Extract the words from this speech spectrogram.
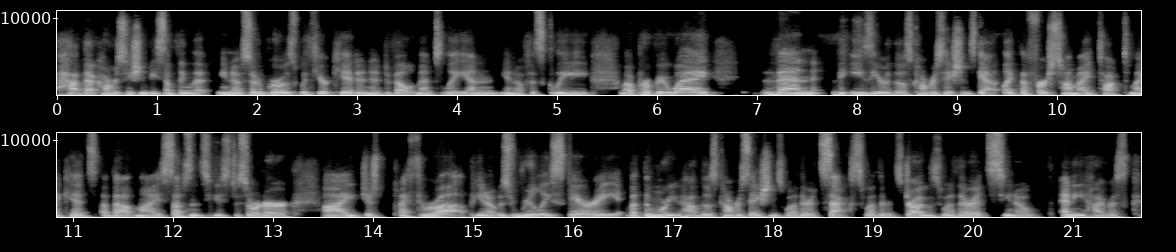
have that conversation be something that, you know, sort of grows with your kid in a developmentally and, you know, physically appropriate way, then the easier those conversations get. Like the first time I talked to my kids about my substance use disorder, I just I threw up. You know, it was really scary. But the more you have those conversations, whether it's sex, whether it's drugs, whether it's you know any high risk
